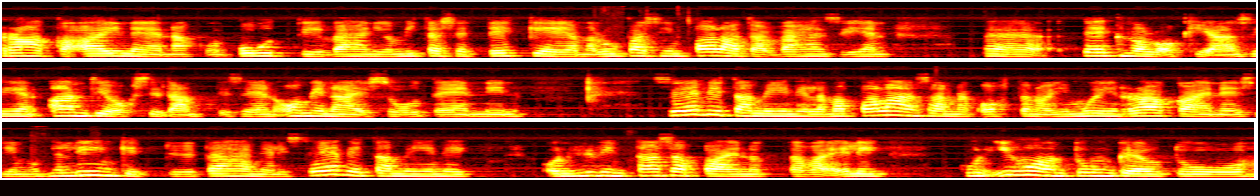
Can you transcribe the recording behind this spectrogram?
raaka-aineena, kun puhuttiin vähän jo mitä se tekee, ja mä lupasin palata vähän siihen teknologiaan, siihen antioksidanttiseen ominaisuuteen, niin C-vitamiinilla, mä palaan Sanna kohta noihin muihin raaka-aineisiin, mutta ne linkittyy tähän, eli C-vitamiini on hyvin tasapainottava, eli kun ihoon tunkeutuu,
